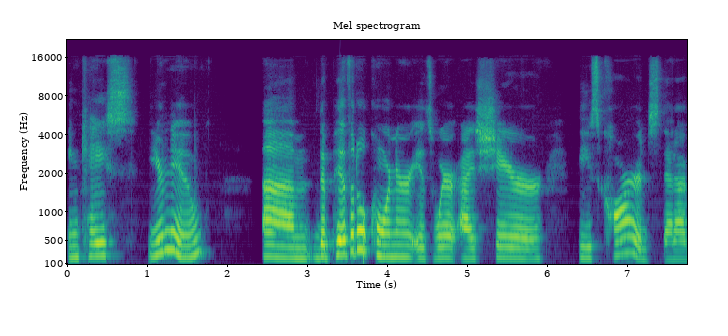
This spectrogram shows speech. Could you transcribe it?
in case you're new, um, the pivotal corner is where I share these cards that I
